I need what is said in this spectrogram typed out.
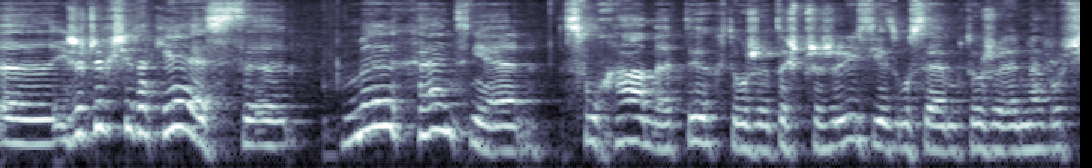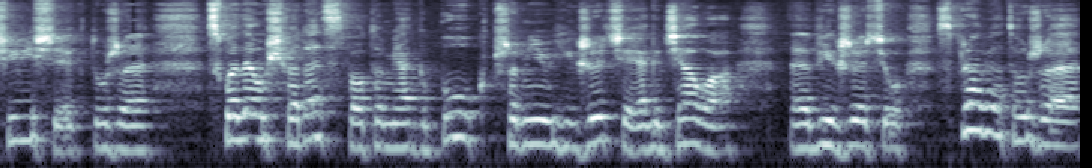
E, I rzeczywiście tak jest. My chętnie słuchamy tych, którzy coś przeżyli z Jezusem, którzy nawrócili się, którzy składają świadectwo o tym, jak Bóg przemienił ich życie, jak działa e, w ich życiu. Sprawia to, że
